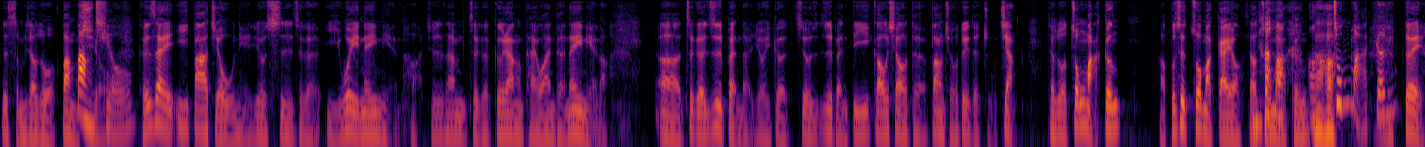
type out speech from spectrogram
这什么叫做棒球。棒球。可是，在一八九五年，就是这个乙未那一年哈、啊，就是他们这个割让台湾的那一年了、啊。呃，这个日本的有一个就是日本第一高校的棒球队的主将，叫做中马庚。啊，不是走马该哦，叫走马羹。走马羹，对，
